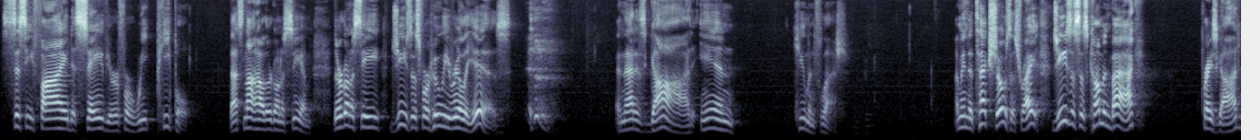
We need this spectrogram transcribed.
sissified Savior for weak people. That's not how they're going to see him. They're going to see Jesus for who he really is. and that is God in human flesh. I mean, the text shows us, right? Jesus is coming back, praise God,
